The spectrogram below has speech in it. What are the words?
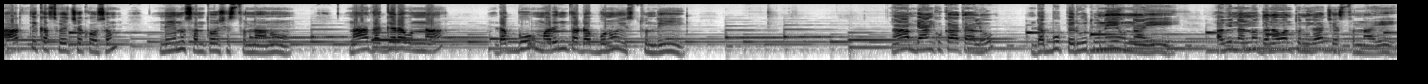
ఆర్థిక స్వేచ్ఛ కోసం నేను సంతోషిస్తున్నాను. నా దగ్గర ఉన్న డబ్బు మరింత డబ్బును ఇస్తుంది. నా బ్యాంకు ఖాతాలో డబ్బు పెరుగుతూనే ఉన్నాయి. అవి నన్ను ధనవంతునిగా చేస్తున్నాయి.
